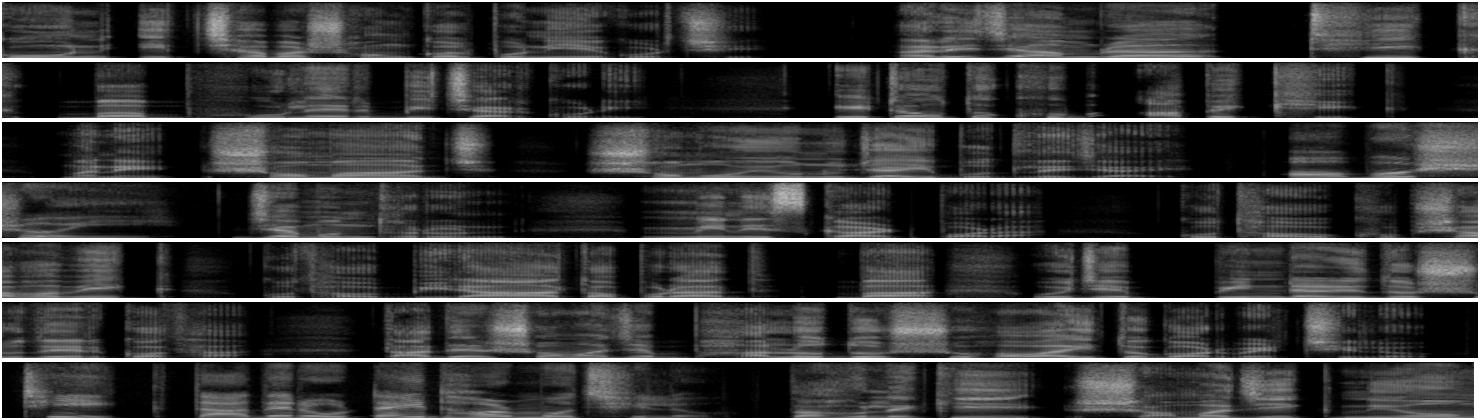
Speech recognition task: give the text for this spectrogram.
কোন ইচ্ছা বা সংকল্প নিয়ে করছি। আর এই যে আমরা ঠিক বা ভুলের বিচার করি এটাও তো খুব আপেক্ষিক মানে সমাজ সময় অনুযায়ী বদলে যায়। অবশ্যই। যেমন ধরুন মিনিস্কার্ট পরা কোথাও খুব স্বাভাবিক কোথাও বিরাট অপরাধ বা ওই যে পিণ্ডারি দস্যুদের কথা। তাদের সমাজে ভালো দস্যু হওয়াই তো গর্বের ছিল। ঠিক তাদের ওটাই ধর্ম ছিল। তাহলে কি সামাজিক নিয়ম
